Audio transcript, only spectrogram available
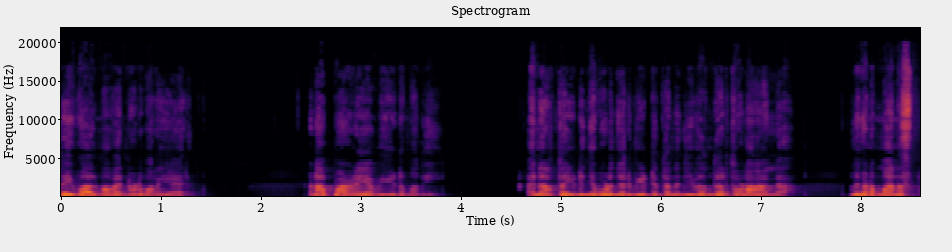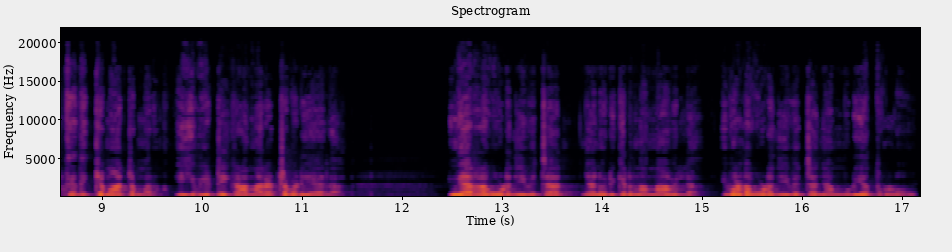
ദൈവാത്മാവ് എന്നോട് പറയുമായിരുന്നു എടാ പഴയ വീട് മതി. അതിനർത്ഥം ഇടിഞ്ഞു പൊളിഞ്ഞൊരു വീട്ടിൽ തന്നെ ജീവിതം തീർത്തോളാനല്ല. നിങ്ങളുടെ മനസ്ഥിതിക്ക് മാറ്റം വരണം. ഈ വീട്ടിൽ കിടന്നാൽ രക്ഷപ്പെടുകയല്ല. ഇങ്ങേരുടെ കൂടെ ജീവിച്ചാൽ ഞാൻ ഒരിക്കലും നന്നാവില്ല. ഇവളുടെ കൂടെ ജീവിച്ചാൽ ഞാൻ മുടിയത്തുള്ളൂ.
